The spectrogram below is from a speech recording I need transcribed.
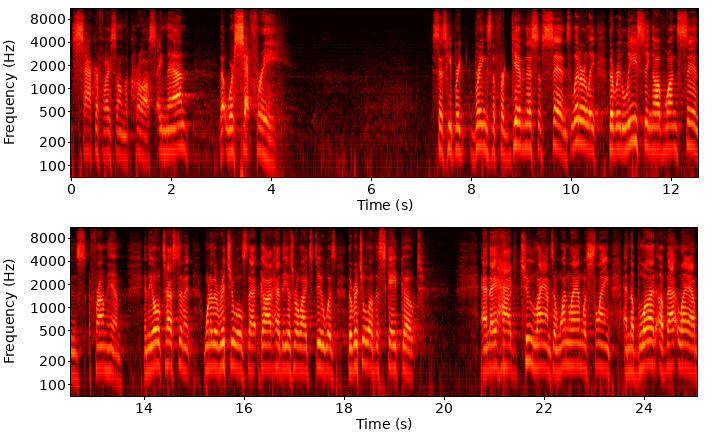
sacrifice on the cross, amen, that we're set free says he bring, brings the forgiveness of sins, literally, the releasing of one's sins from him. In the Old Testament, one of the rituals that God had the Israelites do was the ritual of the scapegoat. And they had two lambs, and one lamb was slain, and the blood of that lamb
